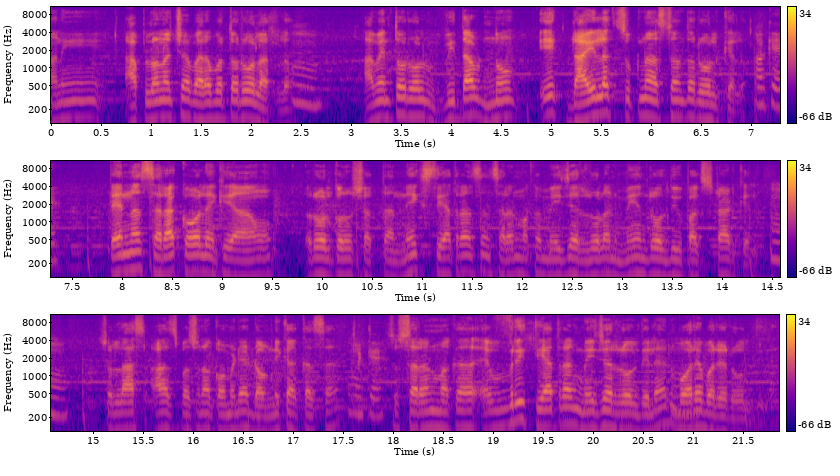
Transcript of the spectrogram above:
आनी आपलोनाच्या बरोबर तो रोल आसलो. हांवें तो रोल विदावट नो एक डायलॉग चुकना आसतना तो रोल केलो. ओके तेन्ना सराक कळ्ळें की हांव रोल करूंक शकता. नेक्स्ट तियात्रांसून सरान म्हाका मेजर रोल आनी मेन रोल दिवपाक स्टार्ट केलो. सो लास्ट आज पासून हांव कॉमेडियन डॉमिनिकाक आसा ओके सो सरान म्हाका एवरी तियात्राक मेजर रोल दिले आनी बरे बरे रोल दिले.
